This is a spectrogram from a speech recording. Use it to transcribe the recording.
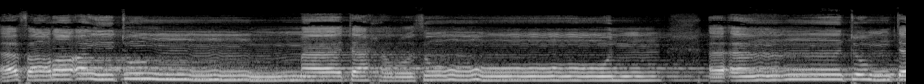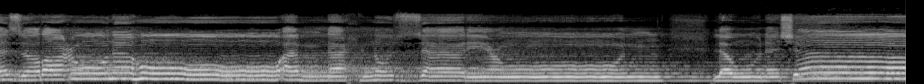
أفرأيتم ما تحرثون أأنتم تزرعونه أم نحن الزارعون لو نشاء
